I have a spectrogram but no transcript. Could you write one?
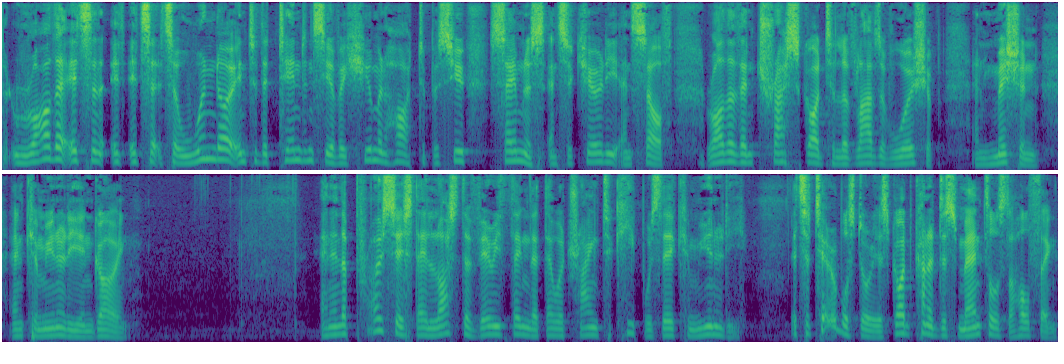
but rather it's a, it, it's, a, it's a window into the tendency of a human heart to pursue sameness and security and self, rather than trust God to live lives of worship and mission and community and going. And in the process, they lost the very thing that they were trying to keep was their community. It's a terrible story as God kind of dismantles the whole thing.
